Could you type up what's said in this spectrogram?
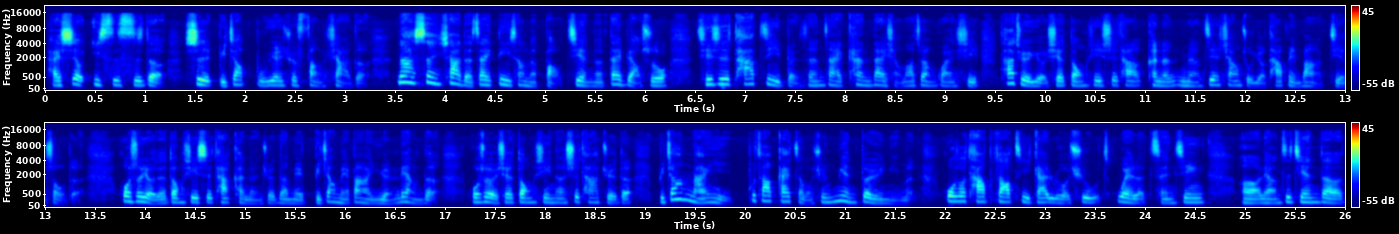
还是有一丝丝的是比较不愿意去放下的。那剩下的在地上的宝剑呢，代表说，其实他自己本身在看待想到这段关系，他觉得有些东西是他可能你们俩之间相处有他没办法接受的，或者说有的东西是他可能觉得没比较没办法原谅的，或者说有些东西呢是他觉得比较难以不知道该怎么去面对于你们，或者说他不知道自己该如何。去为了曾经呃两之间的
